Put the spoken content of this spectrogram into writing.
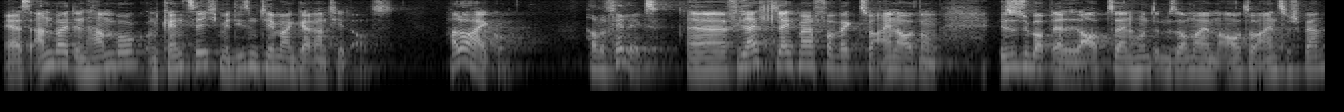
Er ist Anwalt in Hamburg und kennt sich mit diesem Thema garantiert aus. Hallo Heiko. Hallo Felix. Äh, vielleicht gleich mal vorweg zur Einordnung. Ist es überhaupt erlaubt, seinen Hund im Sommer im Auto einzusperren?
